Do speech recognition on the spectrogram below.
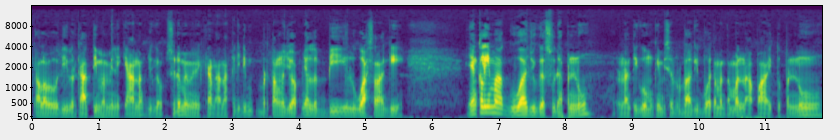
kalau diberkati memiliki anak juga sudah memikirkan anaknya. Jadi bertanggung jawabnya lebih luas lagi yang kelima gua juga sudah penuh. Nanti gue mungkin bisa berbagi buat teman-teman apa itu penuh.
